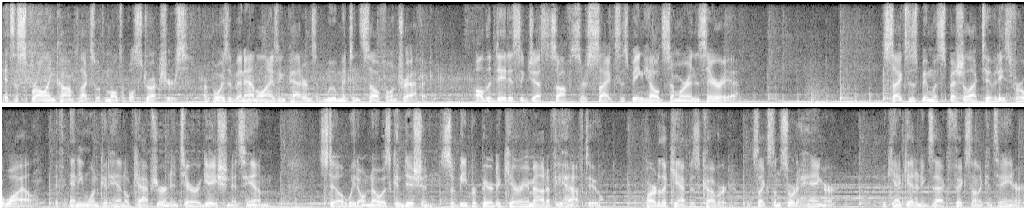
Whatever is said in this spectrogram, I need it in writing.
It's a sprawling complex with multiple structures. Our boys have been analyzing patterns of movement and cell phone traffic. All the data suggests Officer Sykes is being held somewhere in this area. Sykes has been with Special Activities for a while. If anyone could handle capture and interrogation, it's him. Still, we don't know his condition, so be prepared to carry him out if you have to. Part of the camp is covered. Looks like some sort of hangar. We can't get an exact fix on the container.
